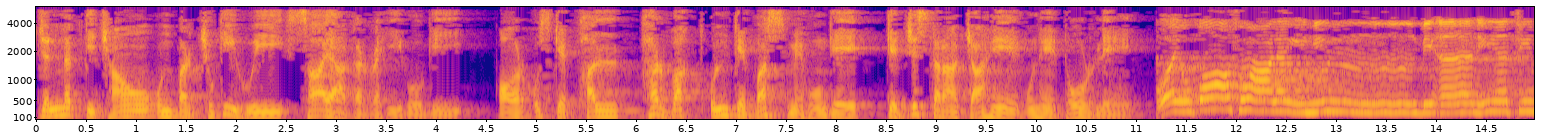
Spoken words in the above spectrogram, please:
جنت کی چھاؤں ان پر جھکی ہوئی سایہ کر رہی ہوگی اور اس کے پھل ہر وقت ان کے بس میں ہوں گے کہ جس طرح چاہیں انہیں توڑ لیں۔ وَيُطَافُ عَلَيْهِمْ بِآنِيَةٍ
